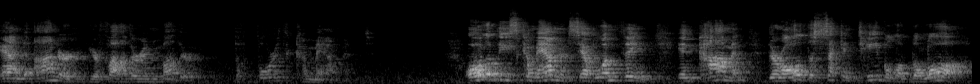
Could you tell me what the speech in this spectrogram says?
and honor your father and mother, the fourth commandment. All of these commandments have one thing in common. They're all the second table of the law.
